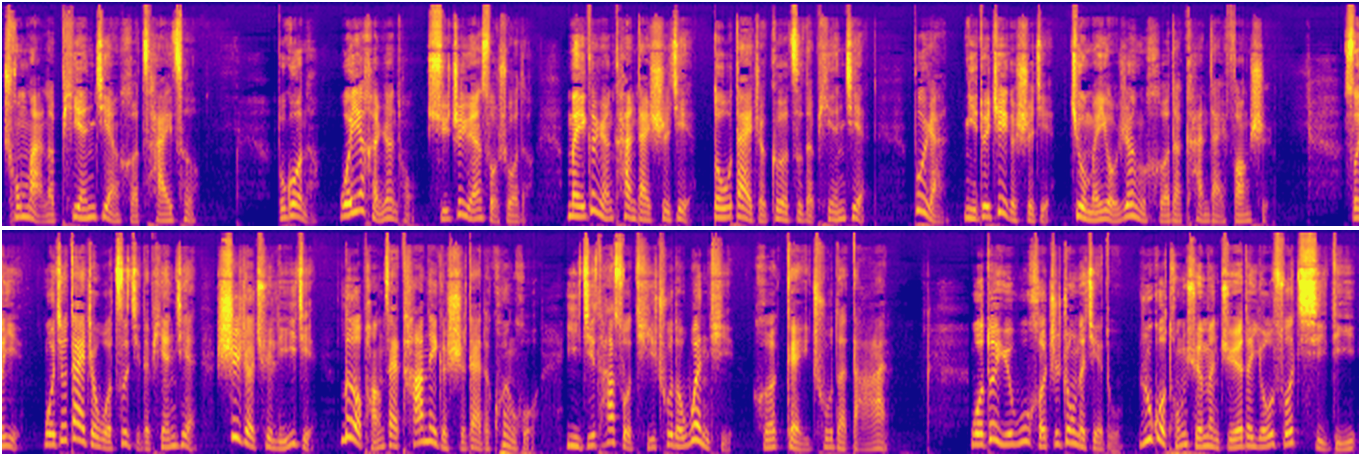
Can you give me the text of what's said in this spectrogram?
充满了偏见和猜测。不过呢，我也很认同许知远所说的，每个人看待世界都带着各自的偏见，不然你对这个世界就没有任何的看待方式。所以，我就带着我自己的偏见，试着去理解勒庞在他那个时代的困惑，以及他所提出的问题和给出的答案。我对于乌合之众的解读，如果同学们觉得有所启迪，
